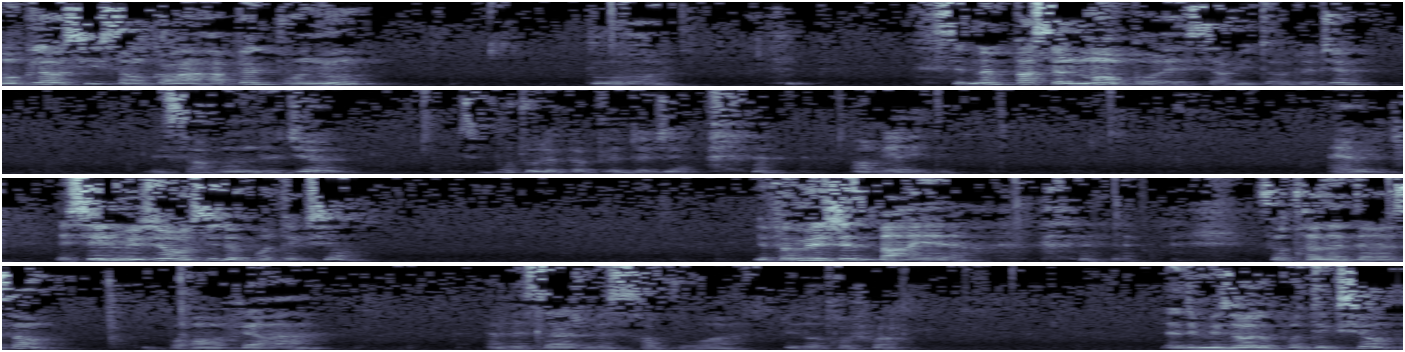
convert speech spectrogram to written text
Donc là aussi, c'est encore un rappel pour nous, pour, c'est même pas seulement pour les serviteurs de Dieu, les servantes de Dieu, c'est pour tout le peuple de Dieu, en vérité. Et, eh oui. Et c'est une mesure aussi de protection. Les fameux gestes barrières sont très intéressants. On pourra en faire un, message, mais ce sera pour euh, une autre fois. Il y a des mesures de protection.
